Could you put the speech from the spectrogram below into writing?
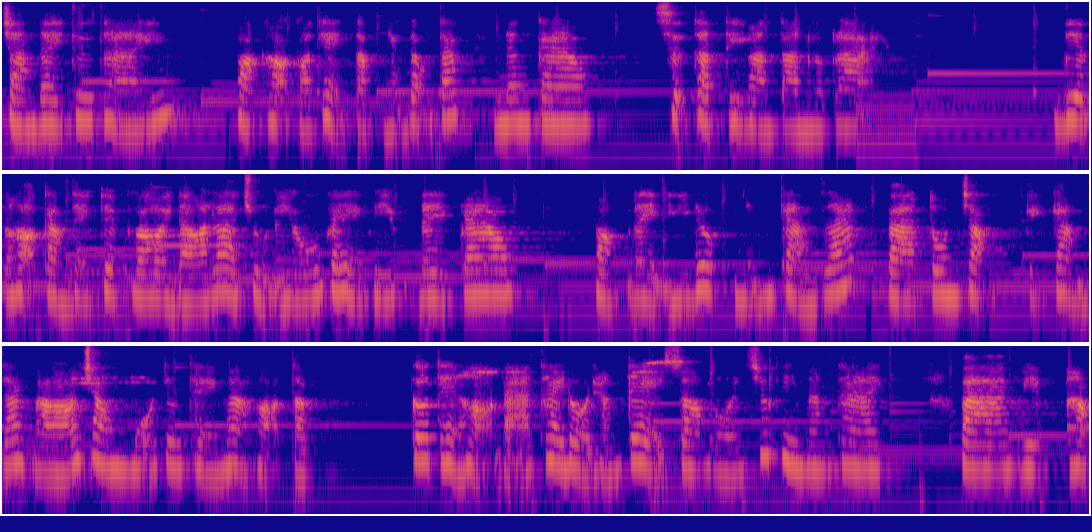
tràn đầy thư thái, hoặc họ có thể tập những động tác nâng cao. Sự thật thì hoàn toàn ngược lại. Việc họ cảm thấy tuyệt vời đó là chủ yếu về việc đề cao hoặc để ý được những cảm giác và tôn trọng cái cảm giác đó trong mỗi tư thế mà họ tập. Cơ thể họ đã thay đổi đáng kể so với trước khi mang thai, và việc học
